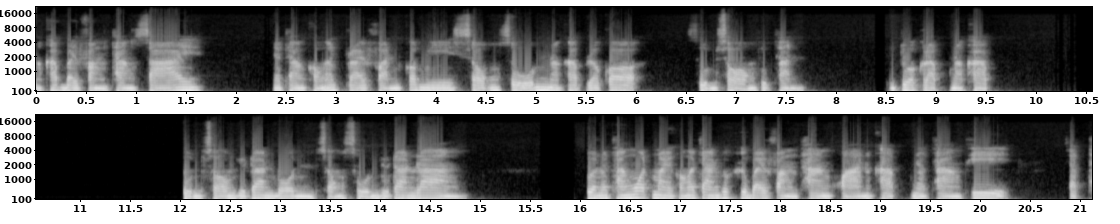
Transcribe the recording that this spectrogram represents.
นะครับใบฝั่งทางซ้าย แนวทางของแอดปลายฝันก็มีสองศูนะครับ แล้วก็ศูนย์สองทุกท่านเป็นตัวกลับนะครับ ศูนย์สองอยู่ด้านบนสองศูนย์อยู่ด้านล่าง ส่วนแนวทางงวดใหม่ของอาจารย์ก็คือใบฝั่งทางขวานะครับ แนวทางที่จัดท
